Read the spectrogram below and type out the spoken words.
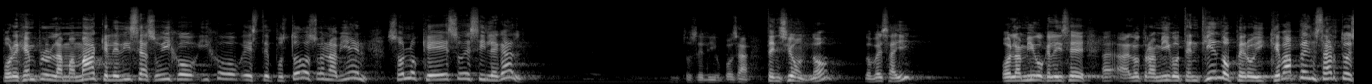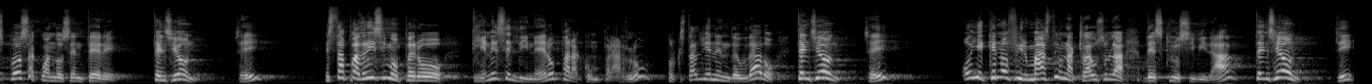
Por ejemplo, la mamá que le dice a su hijo, hijo, este, pues todo suena bien, solo que eso es ilegal. Entonces el hijo, o sea, tensión, ¿no? ¿Lo ves ahí? O el amigo que le dice al otro amigo, te entiendo, pero ¿y qué va a pensar tu esposa cuando se entere? Tensión, ¿sí? Está padrísimo, pero ¿tienes el dinero para comprarlo? Porque estás bien endeudado. Tensión, ¿sí? Oye, ¿qué no firmaste una cláusula de exclusividad? Tensión, ¿sí?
